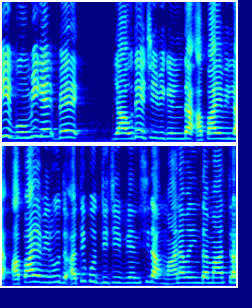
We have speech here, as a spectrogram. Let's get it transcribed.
ಈ ಭೂಮಿಗೆ ಬೇರೆ ಯಾವುದೇ ಜೀವಿಗಳಿಂದ ಅಪಾಯವಿಲ್ಲ. ಅಪಾಯವಿರುವುದು ಅತಿ ಬುದ್ಧಿಜೀವಿ ಎನಿಸಿದ ಮಾನವನಿಂದ ಮಾತ್ರ.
